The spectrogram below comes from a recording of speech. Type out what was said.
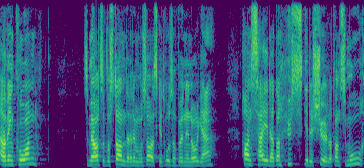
Ervin Kohn, som er altså forstander i Det mosaiske trossamfunnet i Norge, han sier at han husker det sjøl, at hans mor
